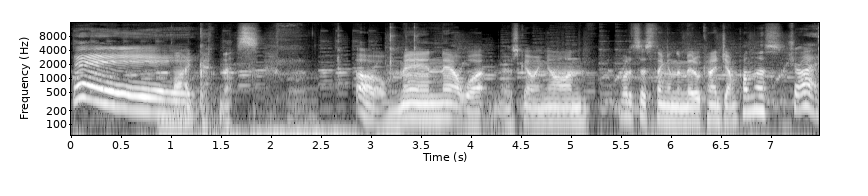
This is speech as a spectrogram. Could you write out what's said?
Hey! My goodness. Oh man, now what is going on? What is this thing in the middle? Can I jump on this? Try.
